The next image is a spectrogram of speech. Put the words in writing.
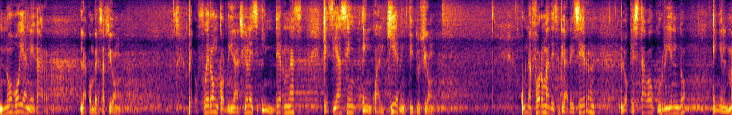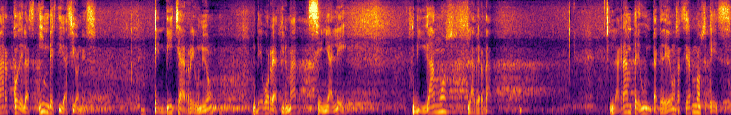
no voy a negar la conversación, pero fueron coordinaciones internas que se hacen en cualquier institución. Una forma de esclarecer lo que estaba ocurriendo en el marco de las investigaciones. En dicha reunión, debo reafirmar, señalé, digamos la verdad. La gran pregunta que debemos hacernos es,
